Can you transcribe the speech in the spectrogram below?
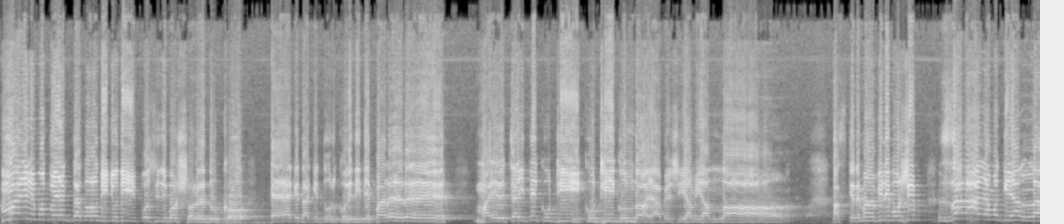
মায়ের মতো একটা দরদি যদি পঁচিশ বৎসরের দুঃখ এক ডাকে দূর করে দিতে পারে রে। মায়ের চাইতে কুঠি কুঠি গুণ বেশি আমি আল্লাহ। আজকের মাহফিলি বসে যারা আমাকে আল্লাহ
